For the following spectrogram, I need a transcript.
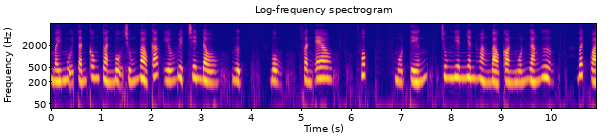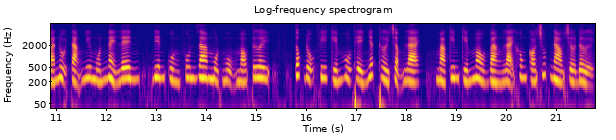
mấy mũi tấn công toàn bộ chúng vào các yếu huyệt trên đầu, ngực, bụng, phần eo. Phốc, một tiếng, trung niên nhân hoàng bào còn muốn gắng gượng, bất quá nội tạng như muốn nảy lên, điên cuồng phun ra một ngụm máu tươi. Tốc độ phi kiếm hộ thể nhất thời chậm lại, mà kim kiếm màu vàng lại không có chút nào chờ đợi.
